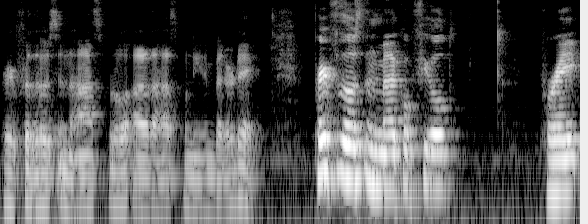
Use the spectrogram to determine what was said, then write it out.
Pray for those in the hospital, out of the hospital, needing a better day. Pray for those in the medical field. Pray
